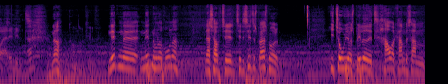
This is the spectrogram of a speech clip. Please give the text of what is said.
Hvor er det vildt. Ja. Nå. Kom nu, Kevin. 19, øh, 1900 kroner. Lad os hoppe til, til det sidste spørgsmål. I to I har spillet et hav af kampe sammen,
